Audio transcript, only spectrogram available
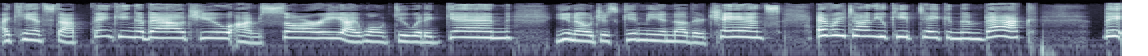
I can't stop thinking about you. I'm sorry. I won't do it again. You know, just give me another chance. Every time you keep taking them back, they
